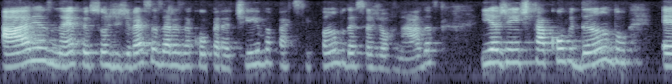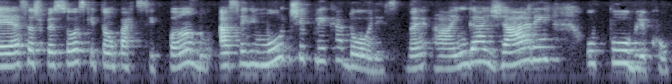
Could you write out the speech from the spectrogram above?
áreas, né, pessoas de diversas áreas da cooperativa participando dessas jornadas e a gente está convidando é, essas pessoas que estão participando a serem multiplicadores, né? a engajarem o público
